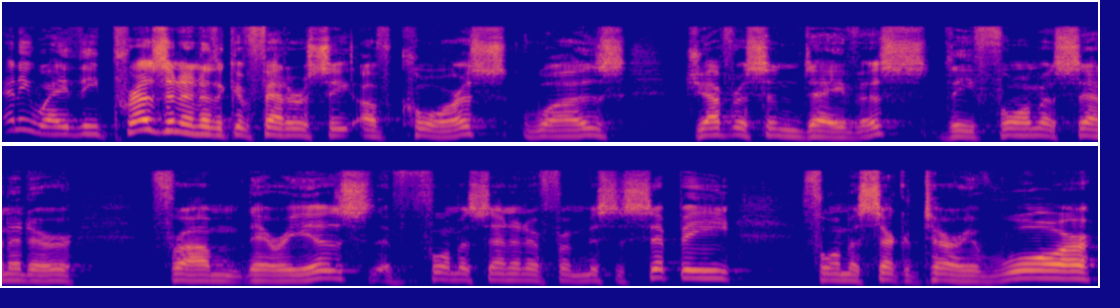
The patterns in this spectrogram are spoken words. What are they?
Anyway, the president of the Confederacy, of course, was Jefferson Davis, the former senator from, there he is, the former senator from Mississippi, former Secretary of War,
